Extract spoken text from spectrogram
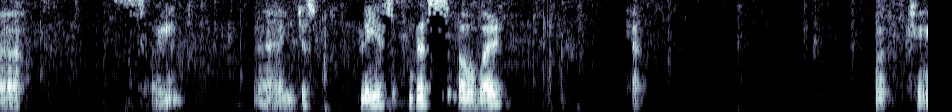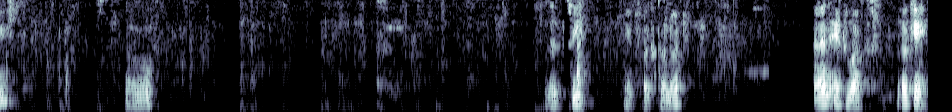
uh, sorry. And just place this over yeah okay. So let's see it works or not. And it works. Okay.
